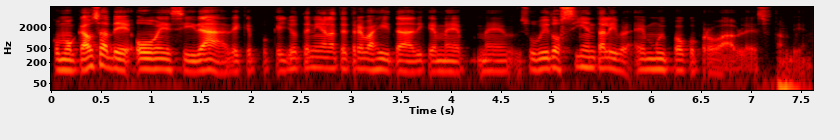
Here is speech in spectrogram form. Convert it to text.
como causa de obesidad, de que porque yo tenía la T3 bajita, de que me, subí 200 libras, es muy poco probable eso también.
